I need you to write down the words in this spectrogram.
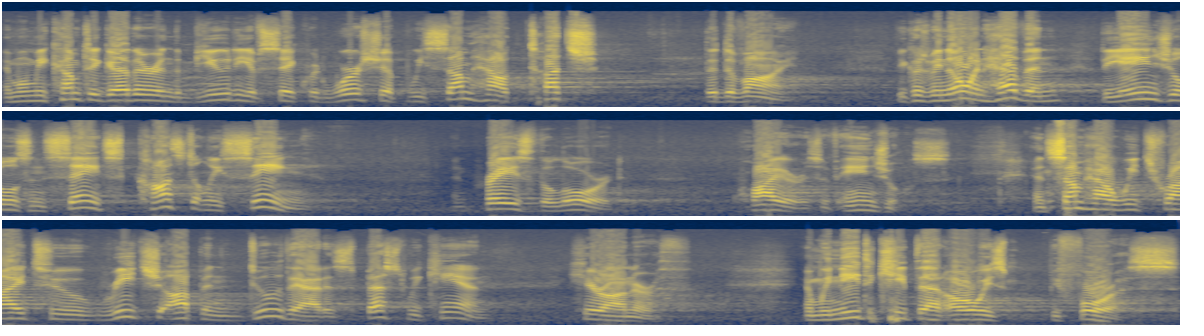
And when we come together in the beauty of sacred worship, we somehow touch the divine. Because we know in heaven, the angels and saints constantly sing and praise the Lord, choirs of angels. And somehow we try to reach up and do that as best we can here on earth. And we need to keep that always before us.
